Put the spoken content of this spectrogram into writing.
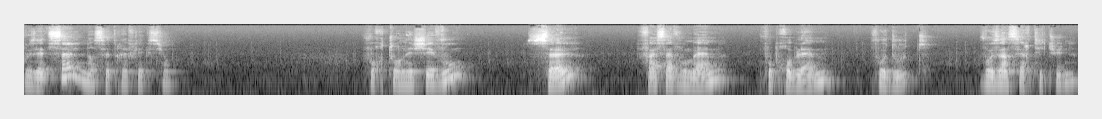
vous êtes seul dans cette réflexion. Vous retournez chez vous, seul, face à vous-même, vos problèmes, vos doutes, vos incertitudes,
